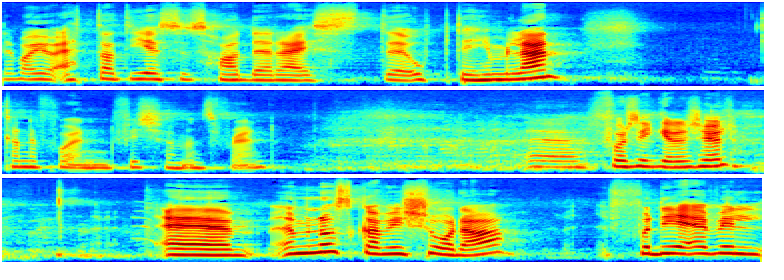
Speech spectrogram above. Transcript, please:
Det var jo etter at Jesus hadde reist opp til himmelen. Kan jeg få en Fisherman's Friend? Eh, For sikkerhets skyld. Eh, Men nå skal vi se, da. Fordi jeg vil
